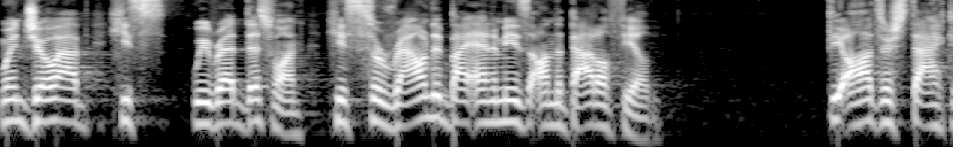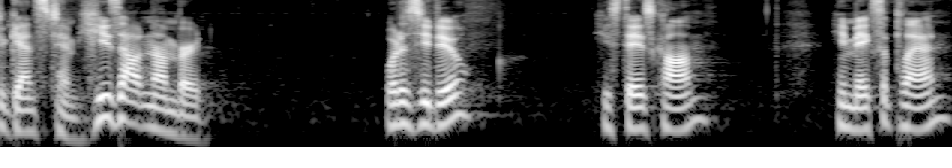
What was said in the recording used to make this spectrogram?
When Joab, he's, we read this one, he's surrounded by enemies on the battlefield. The odds are stacked against him. He's outnumbered. What does he do? He stays calm. He makes a plan.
